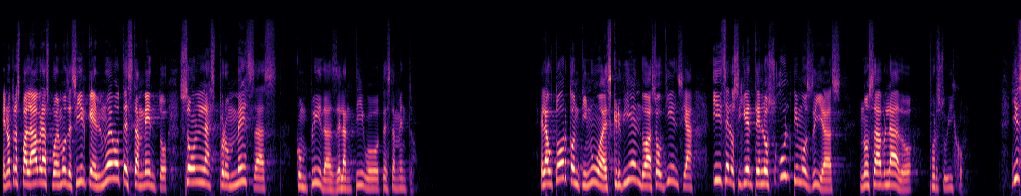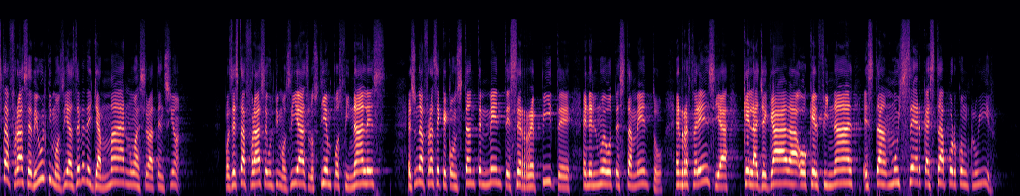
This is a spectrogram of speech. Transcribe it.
En otras palabras, podemos decir que el Nuevo Testamento son las promesas cumplidas del Antiguo Testamento. El autor continúa escribiendo a su audiencia y dice lo siguiente, en los últimos días nos ha hablado por su Hijo. Y esta frase de últimos días debe de llamar nuestra atención. Pues esta frase últimos días, los tiempos finales, es una frase que constantemente se repite en el Nuevo Testamento en referencia que la llegada o que el final está muy cerca, está por concluir.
